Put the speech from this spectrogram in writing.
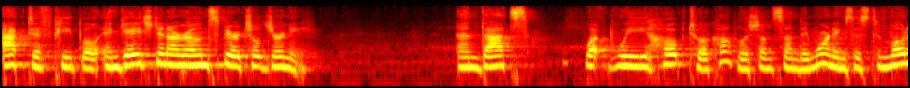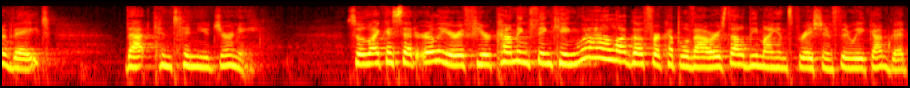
active people, engaged in our own spiritual journey. And that's what we hope to accomplish on Sunday mornings is to motivate that continued journey. So, like I said earlier, if you're coming thinking, well, I'll go for a couple of hours, that'll be my inspiration for the week, I'm good.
